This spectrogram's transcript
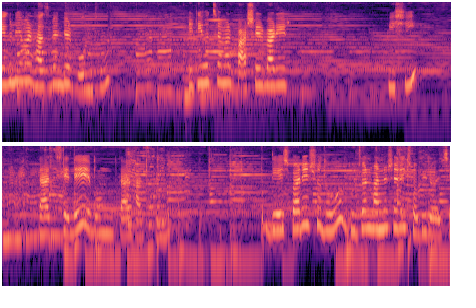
এগুলি আমার হাজব্যান্ডের বন্ধু। এটি হচ্ছে আমার পাশের বাড়ির পিসি, তার ছেলে এবং তার হাজব্যান্ড দেশ বাড়ির শুধু দুজন মানুষেরই ছবি রয়েছে,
